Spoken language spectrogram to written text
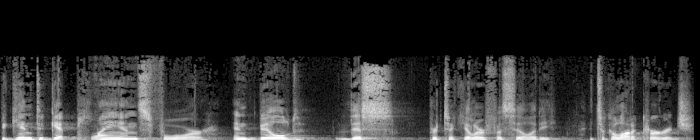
begin to get plans for and build this particular facility. It took a lot of courage.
